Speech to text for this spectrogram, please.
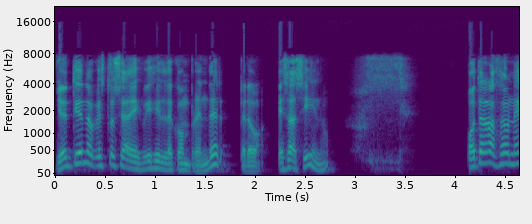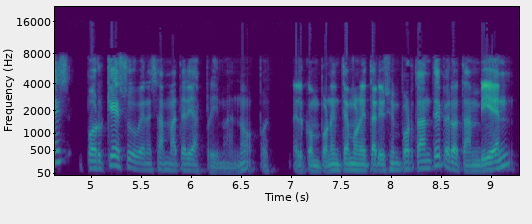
Yo entiendo que esto sea difícil de comprender, pero es así, ¿no? Otra razón es por qué suben esas materias primas, ¿no? Pues el componente monetario es importante, pero también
